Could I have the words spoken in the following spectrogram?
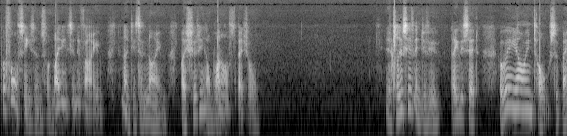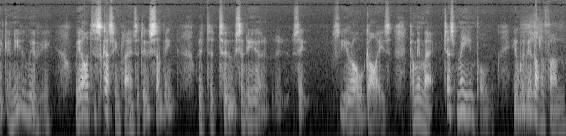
for four seasons from 1975 to 1979, by shooting a one-off special. In an exclusive interview, David said, We are in talks to make a new movie. We are discussing plans to do something with the two 76 year old guys coming back. Just me and Paul. It will be a lot of fun.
